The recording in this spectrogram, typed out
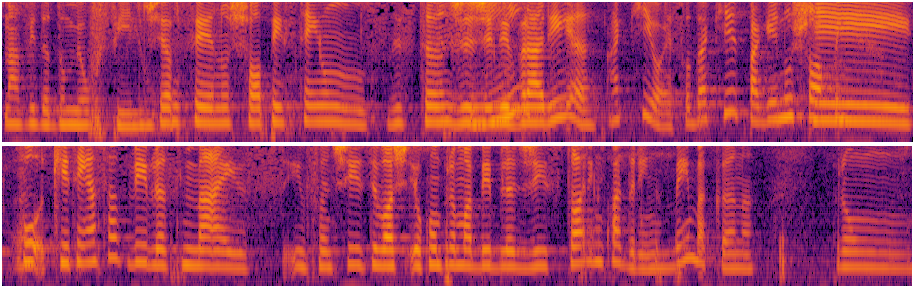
na vida do meu filho. Tia Fê, no shopping tem uns estandes Sim. de livraria? Aqui, ó, essa daqui, paguei no shopping. Que, que tem essas bíblias mais infantis. Eu, acho, eu comprei uma bíblia de história em quadrinho, bem bacana. Para um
